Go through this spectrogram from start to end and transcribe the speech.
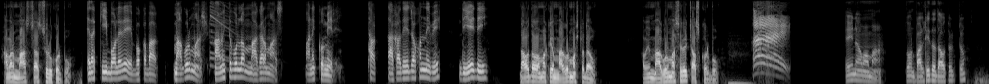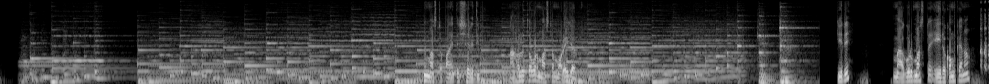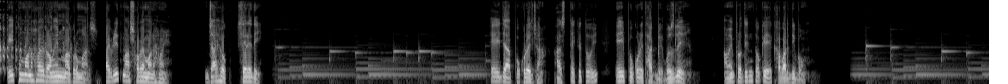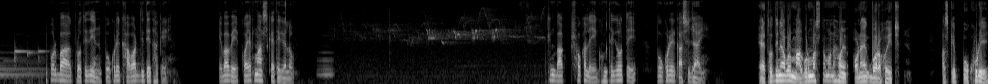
আমার মাছ চাষ শুরু করব। এটা কি বলে রে বোকাবাগ মাগুর মাছ? আমি তো বললাম মাগার মাছ মানে কুমির। থাক টাকা দিয়ে যখন নেবে দিয়েই দিই। দাও দাও আমাকে মাগুর মাছটা দাও। আমি মাগুর মাছেরই চাষ করব। এই না মামা। তোমার বালতিতে দাও তো একটু। মাছটা পানিতে সেরে দিব। না হলে তো আবার মাছটা মরেই যাবে। কি রে? মাগুর মাছটা এইরকম কেন? এই তো মনে হয় রঙিন মাগুর মাছ। হাইব্রিড মাছ হবে মনে হয়। যাই হোক, সেরে দিই। এই যা পুকুরে যা আজ থেকে তুই এই পুকুরে থাকবে বুঝলি? আমি প্রতিদিন তোকে খাবার দিব। এরপর বাঘ প্রতিদিন পুকুরে খাবার দিতে থাকে। এভাবে কয়েক মাস কেটে গেল। একদিন বাঘ সকালে ঘুম থেকে হতে পুকুরের কাছে যায়। এতদিন আবার মাগুর মাছটা মনে হয় অনেক বড় হয়েছে। আজকে পুকুরে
